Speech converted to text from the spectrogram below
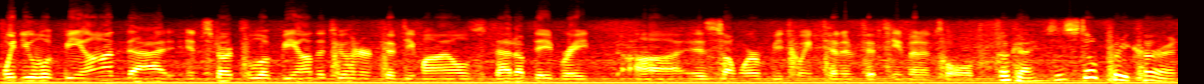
When you look beyond that and start to look beyond the 250 miles, that update rate uh, is somewhere between 10 and 15 minutes old. Okay, so it's still pretty current.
